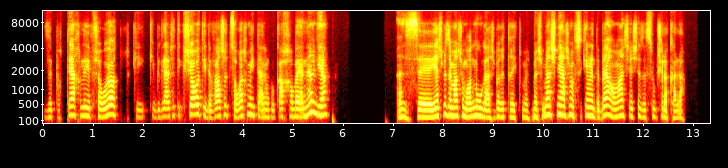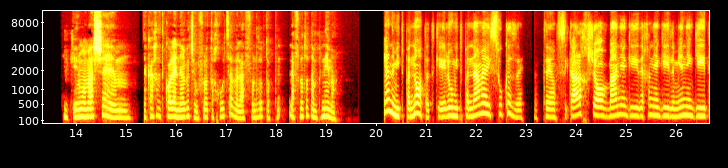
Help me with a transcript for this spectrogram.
זה פותח לי אפשרויות, כי, כי בגלל שתקשורת היא דבר שצורך מאיתנו כל כך הרבה אנרגיה, אז uh, יש בזה משהו מאוד מורגש ברטריט. מהשנייה שמפסיקים לדבר, ממש יש איזה סוג של הקלה. זה כאילו ממש אמ, לקחת את כל האנרגיות שמופנות החוצה ולהפנות אותו, אותן פנימה. כן, הן מתפנות, את כאילו מתפנה מהעיסוק הזה. את אה, מפסיקה לחשוב מה אני אגיד, איך אני אגיד, למי אני אגיד,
